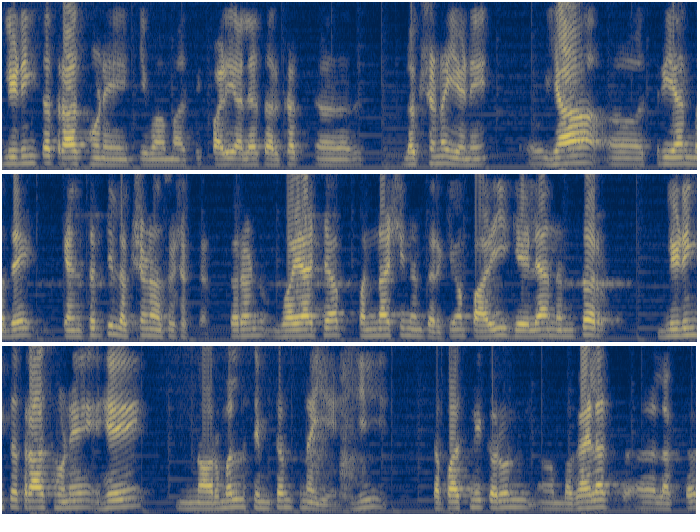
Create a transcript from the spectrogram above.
ब्लिडिंगचा त्रास होणे किंवा मासिक पाळी आल्यासारखा लक्षणं येणे ह्या स्त्रियांमध्ये कॅन्सरची लक्षणं असू शकतात. कारण वयाच्या पन्नाशी नंतर किंवा पाळी गेल्यानंतर ब्लिडिंगचा त्रास होणे हे नॉर्मल सिमटम्स आहे ही तपासणी करून बघायलाच लागतं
